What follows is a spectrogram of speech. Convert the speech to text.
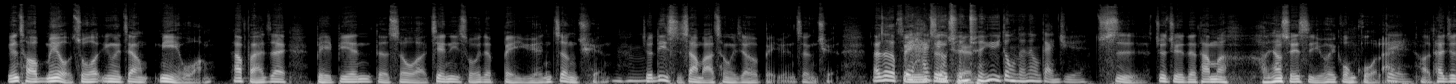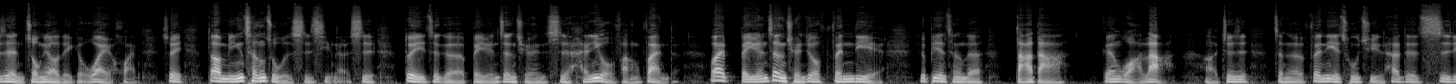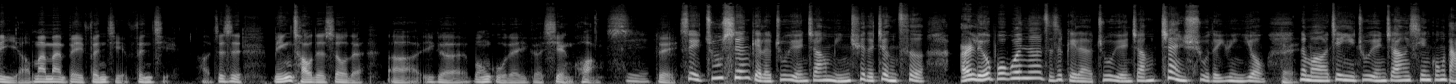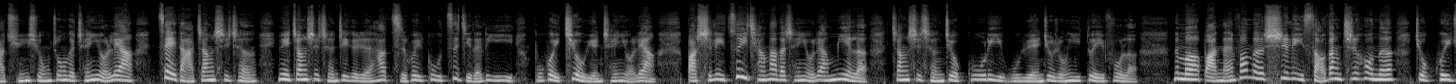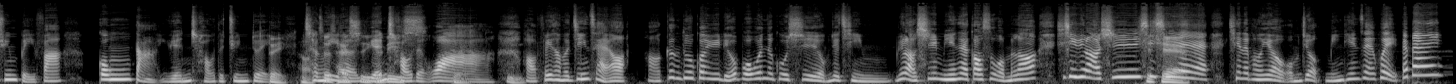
元朝没有说因为这样灭亡。他反而在北边的时候啊，建立所谓的北元政权，就历史上把它称为叫做北元政权。那这个北元政权还是有蠢蠢欲动的那种感觉，是就觉得他们好像随时也会攻过来。对，好，它就是很重要的一个外环。所以到明成祖的时期呢，是对这个北元政权是很有防范的。外北元政权就分裂，就变成了鞑靼跟瓦剌啊，就是整个分裂出去，它的势力啊慢慢被分解分解。啊，这是明朝的时候的呃一个蒙古的一个现况，是对，所以朱升给了朱元璋明确的政策，而刘伯温呢，则是给了朱元璋战术的运用。对，那么建议朱元璋先攻打群雄中的陈友谅，再打张士诚，因为张士诚这个人他只会顾自己的利益，不会救援陈友谅，把实力最强大的陈友谅灭了，张士诚就孤立无援，就容易对付了。那么把南方的势力扫荡之后呢，就挥军北伐。攻打元朝的军队，对，成立了元朝的哇，嗯、好，非常的精彩哦。好，更多关于刘伯温的故事，我们就请于老师明天再告诉我们喽。谢谢于老师，谢谢亲爱的朋友，我们就明天再会，拜拜。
